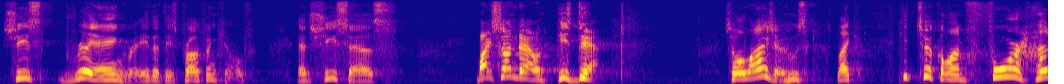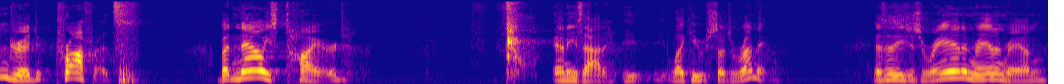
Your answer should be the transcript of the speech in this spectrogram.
she's really angry that these prophets have been killed, and she says, By sundown, he's dead. So Elijah, who's like, he took on 400 prophets, but now he's tired and he's out of he, like he starts running. And so he just ran and ran and ran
